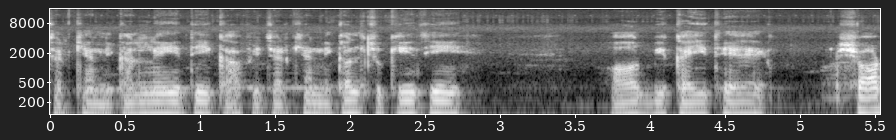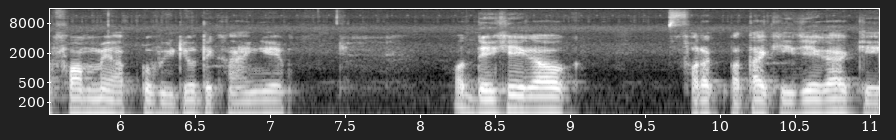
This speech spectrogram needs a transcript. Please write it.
चरखियाँ निकल नहीं थी, काफ़ी चरखियाँ निकल चुकी थी और भी कई थे। शॉर्ट फॉर्म में आपको वीडियो दिखाएँगे और देखिएगा और फ़र्क पता कीजिएगा कि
